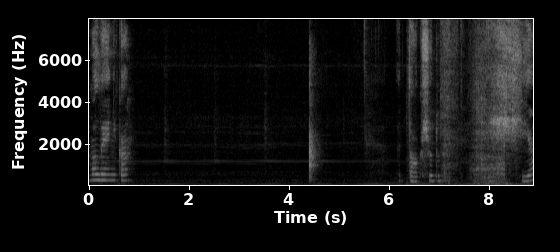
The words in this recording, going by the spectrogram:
маленька. Так, що тут ще?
